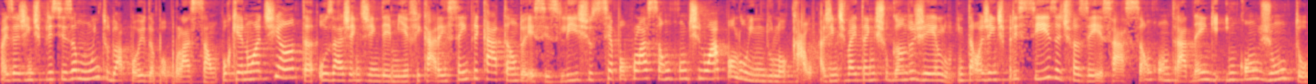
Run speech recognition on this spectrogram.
mas a gente precisa muito do apoio da população, porque não adianta os agentes de endemia ficarem sempre catando esses lixos se a população continuar poluindo o local. A gente vai estar enxugando gelo. Então a gente precisa de fazer essa ação contra a dengue em conjunto.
